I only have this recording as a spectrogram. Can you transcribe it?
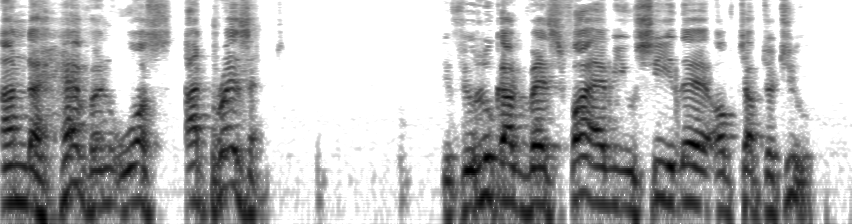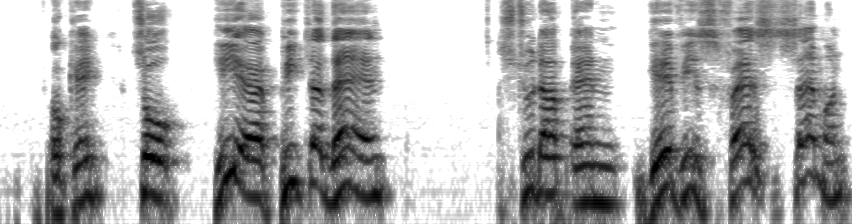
under heaven was at present. If you look at verse 5, you see there of chapter 2. Okay, so here Peter then stood up and gave his first sermon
